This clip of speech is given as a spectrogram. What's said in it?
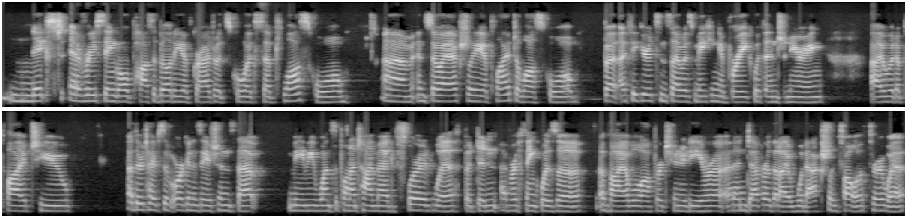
nixed every single possibility of graduate school except law school. Um, and so I actually applied to law school, but I figured since I was making a break with engineering, I would apply to other types of organizations that maybe once upon a time I had flirted with, but didn't ever think was a, a viable opportunity or a, an endeavor that I would actually follow through with.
